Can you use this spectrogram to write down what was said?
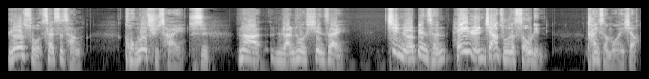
勒索菜市场、恐吓取财。是，那然后现在进而变成黑人家族的首领，开什么玩笑？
